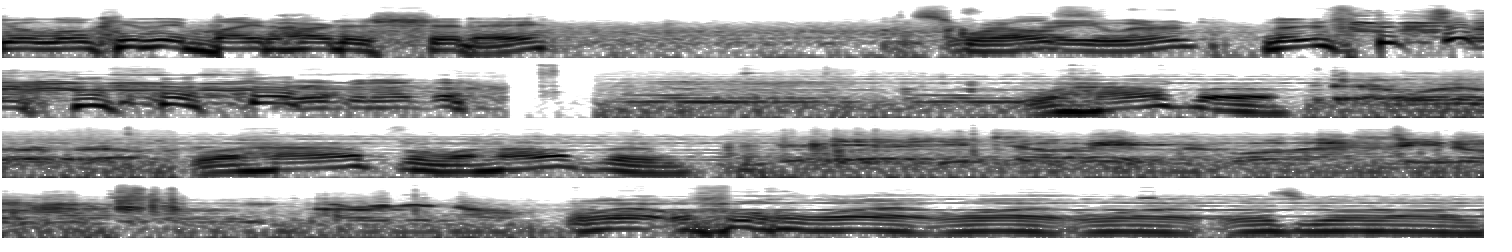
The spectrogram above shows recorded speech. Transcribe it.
Yo, Loki, they bite hard as shit, eh? Squirrels? Hey, you learned? Chirping at the- What happened? Yeah, whatever, bro. What happened? What happened? What? What? What? What? What's going on?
